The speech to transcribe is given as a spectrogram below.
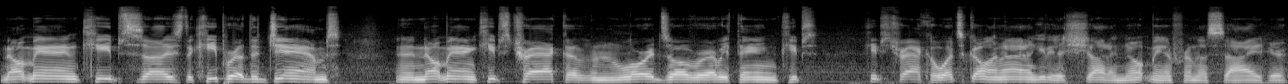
Noteman keeps uh, is the keeper of the jams, and Note Man keeps track of and lords over everything. keeps keeps track of what's going on. I'll give you a shot of Note Man from the side here.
